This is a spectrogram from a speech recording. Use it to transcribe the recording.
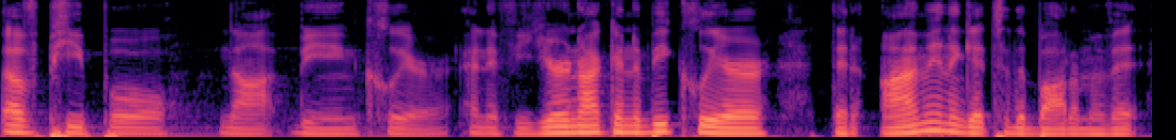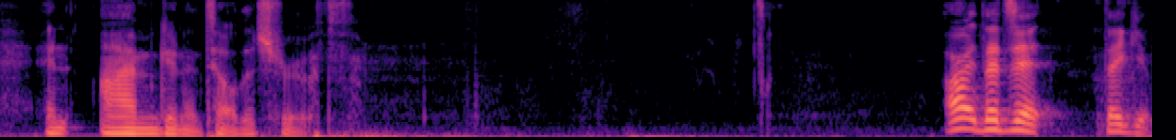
of people not being clear. And if you're not going to be clear, then I'm going to get to the bottom of it and I'm going to tell the truth. All right, that's it. Thank you.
